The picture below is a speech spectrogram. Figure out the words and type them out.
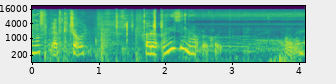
almost forgot the controller. Hold up, let me zoom out real quick. Hold on.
